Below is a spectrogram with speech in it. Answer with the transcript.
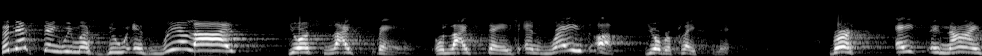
The next thing we must do is realize your lifespan or life stage and raise up your replacement. Verse 8 and 9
